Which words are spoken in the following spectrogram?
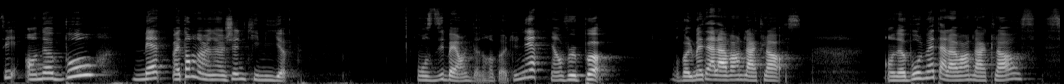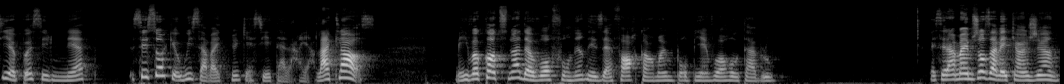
Tu sais, on a beau mettre, mettons, on a un, jeune qui est myope. On se dit, ben, on ne donnera pas de lunettes, il n'en veut pas. On va le mettre à l'avant de la classe. On a beau le mettre à l'avant de la classe, s'il n'a pas ses lunettes, c'est sûr que oui, ça va être mieux qu'il est à l'arrière de la classe. Mais il va continuer à devoir fournir des efforts quand même pour bien voir au tableau. Mais c'est la même chose avec un jeune.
